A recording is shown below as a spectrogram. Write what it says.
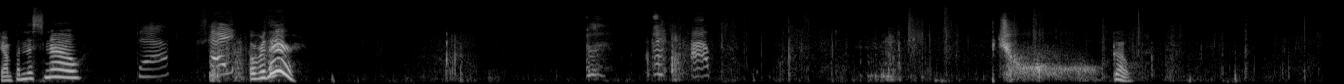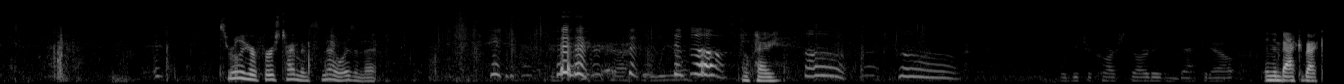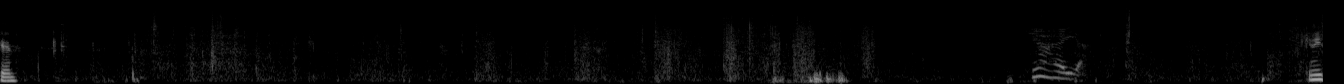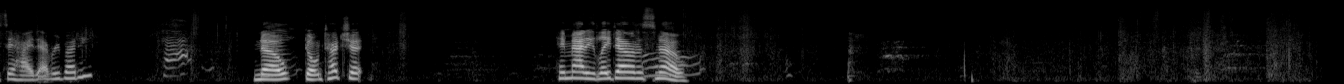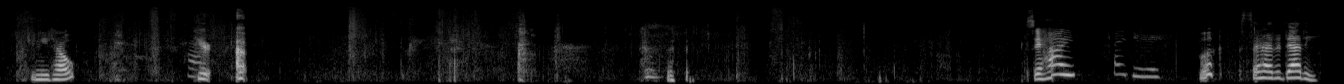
Jump in the snow. Over there. Go. It's really her first time in snow, isn't it? Okay. We'll get your car started and back it out. And then back it back in. Yeah. Can you say hi to everybody? Cat. No, don't touch it. Hey, Maddie, lay down in the snow. Do you need help? Here, up. say hi. Hi, Look, say hi to Daddy.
